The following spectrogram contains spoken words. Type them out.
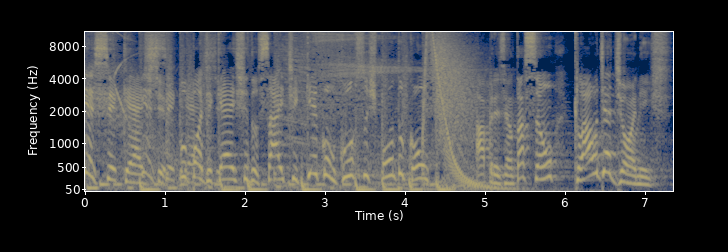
QCcast, o podcast do site qconcursos.com. Apresentação: Cláudia Jones.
